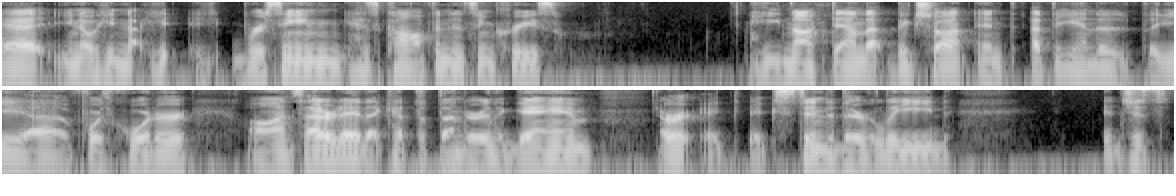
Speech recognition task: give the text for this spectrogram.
Uh, you know, he, he, we're seeing his confidence increase. He knocked down that big shot in, at the end of the uh, fourth quarter on Saturday that kept the Thunder in the game or it extended their lead it just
